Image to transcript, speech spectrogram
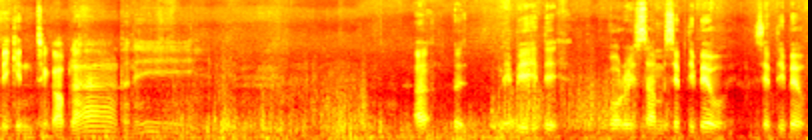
ไปกินเช็คอัพแล้วตอนนี้ เอ่อ maybe the worry some safety belt safety belt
